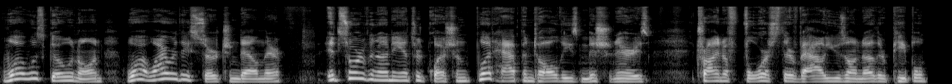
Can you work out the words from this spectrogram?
What was going on? Why, why were they searching down there? It's sort of an unanswered question. What happened to all these missionaries trying to force their values on other people?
